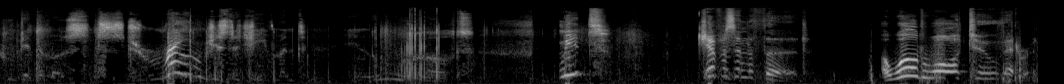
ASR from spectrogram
who did the most strangest achievement in the world. Meet Jefferson III, a World War II veteran.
